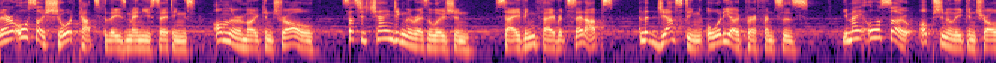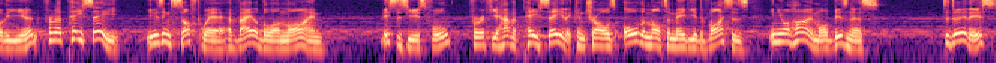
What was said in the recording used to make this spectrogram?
There are also shortcuts for these menu settings on the remote control, such as changing the resolution, saving favourite setups, and adjusting audio preferences. You may also optionally control the unit from a PC using software available online. This is useful for if you have a PC that controls all the multimedia devices in your home or business. To do this,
